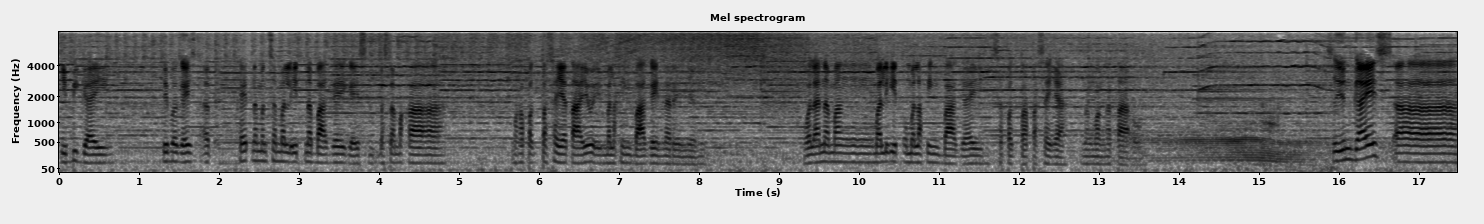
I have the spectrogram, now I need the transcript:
ibigay 'Di ba guys? At kahit naman sa maliit na bagay guys, basta maka makapagpasaya tayo eh, malaking bagay na rin 'yun. Wala namang maliit o malaking bagay sa pagpapasaya ng mga tao. So yun guys, ah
